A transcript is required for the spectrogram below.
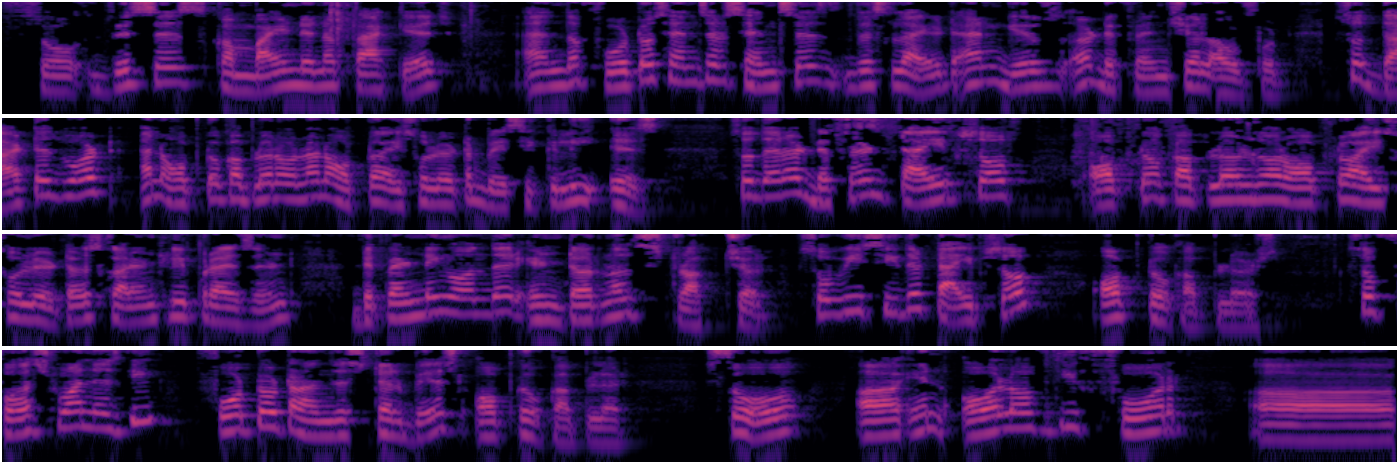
So this is combined in a package and the photo sensor senses this light and gives a differential output. So that is what an optocoupler or an opto isolator basically is. So there are different types of optocouplers or optoisolators currently present depending on their internal structure. So we see the types of optocouplers. So first one is the phototransistor based optocoupler. So uh, in all of the four uh,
